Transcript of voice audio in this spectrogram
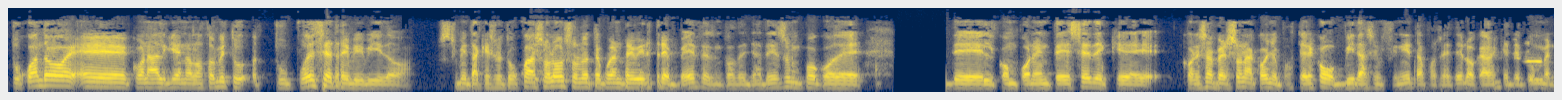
tú cuando eh, con alguien a los zombies, tú, tú puedes ser revivido. Mientras que si tú juegas solo, solo te pueden revivir tres veces. Entonces ya tienes un poco de del componente ese de que con esa persona, coño, pues tienes como vidas infinitas, pues decirlo, cada vez que te tumben.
